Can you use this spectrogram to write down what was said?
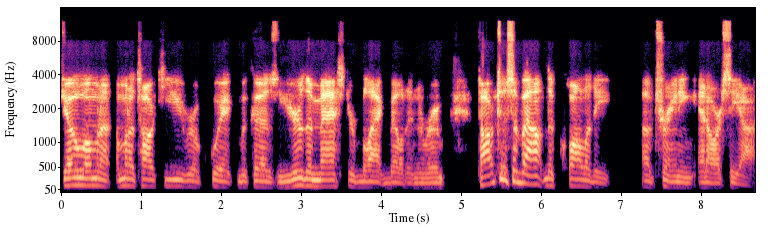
Joe, I'm gonna I'm gonna talk to you real quick because you're the master black belt in the room. Talk to us about the quality of training at RCI.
